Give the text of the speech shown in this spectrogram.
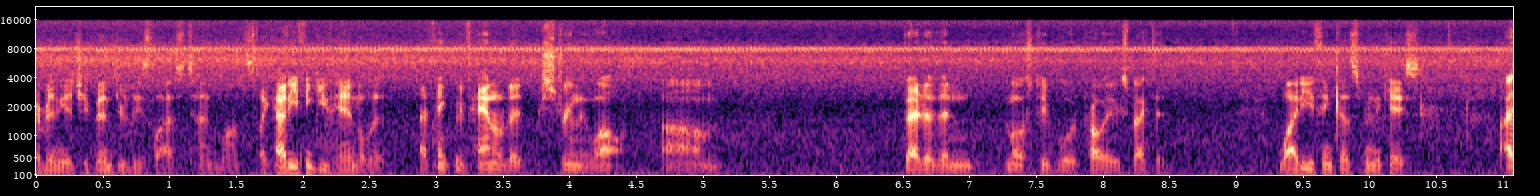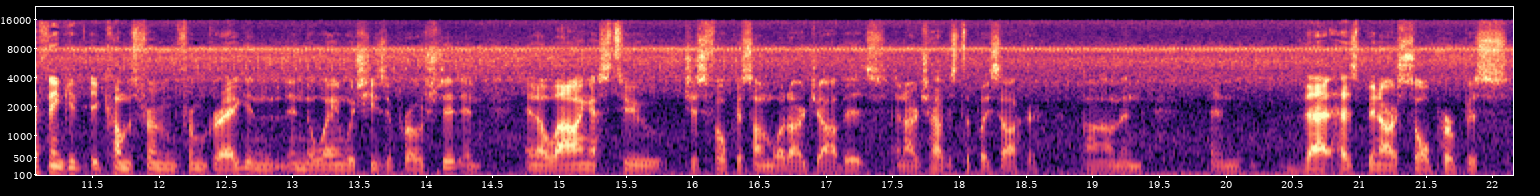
everything that you've been through these last 10 months? Like, how do you think you've handled it? I think we've handled it extremely well. Um, better than most people would probably expect it. Why do you think that's been the case? I think it, it comes from, from Greg and, in the way in which he's approached it and, and allowing us to just focus on what our job is. And our job is to play soccer. Um, and, and that has been our sole purpose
